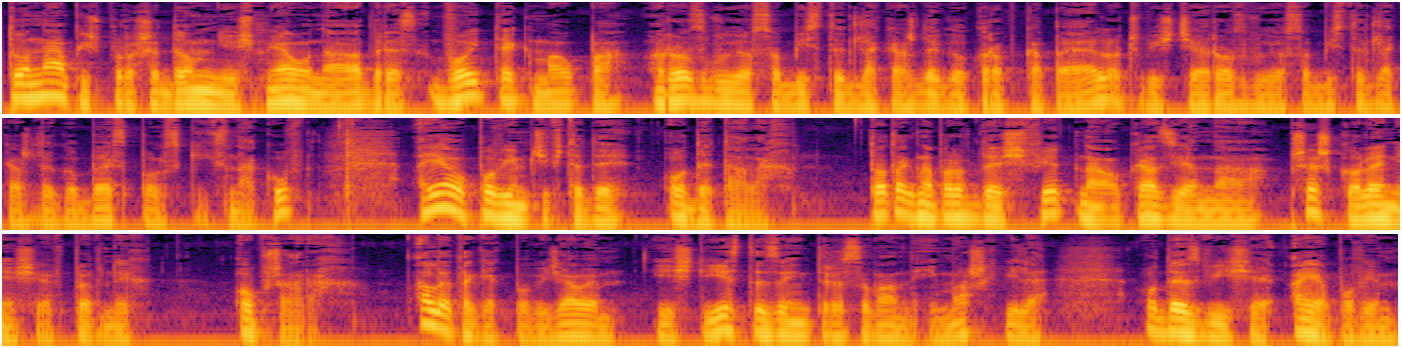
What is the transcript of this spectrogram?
to napisz proszę do mnie śmiało na adres wojtek małpa rozwój osobisty dla oczywiście rozwój osobisty dla każdego bez polskich znaków, a ja opowiem Ci wtedy o detalach. To tak naprawdę świetna okazja na przeszkolenie się w pewnych obszarach. Ale tak jak powiedziałem, jeśli jesteś zainteresowany i masz chwilę, odezwij się, a ja powiem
